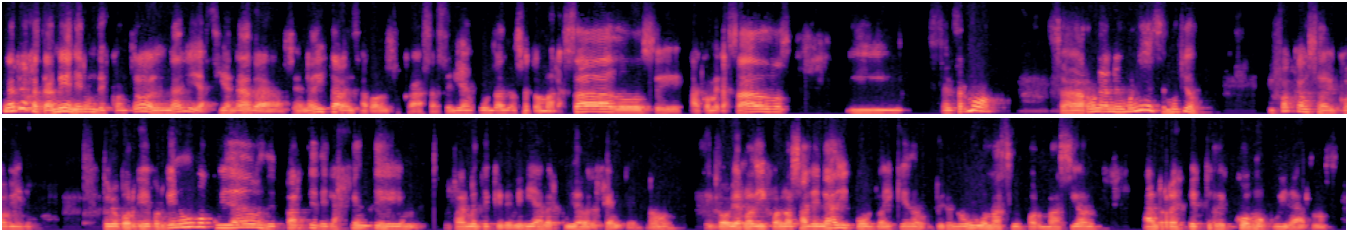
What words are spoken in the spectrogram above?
La Rioja también era un descontrol, nadie hacía nada, o sea, nadie estaba encerrado en su casa, seguían juntándose a tomar asados, eh, a comer asados, y se enfermó, se agarró una neumonía y se murió. Y fue a causa del COVID. ¿Pero por qué? Porque no hubo cuidados de parte de la gente realmente que debería haber cuidado a la gente, ¿no? El gobierno dijo, no sale nadie punto, ahí quedó, pero no hubo más información al respecto de cómo cuidarnos.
